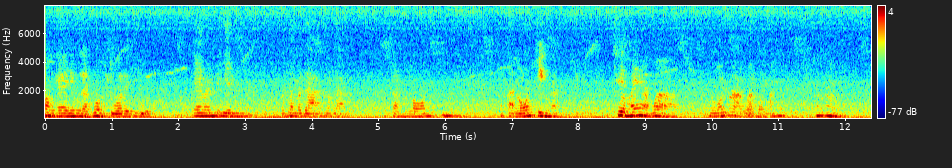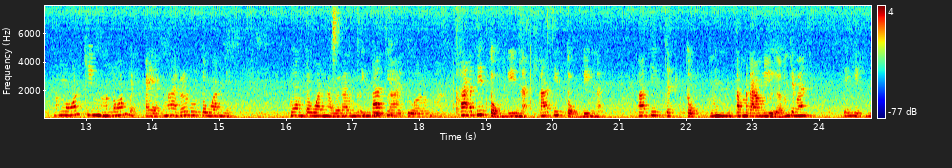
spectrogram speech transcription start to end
ห้องแอร์นี่เหงื่อท่วมตัวเลยที่ดูแอร์มันไม่เย็นนะมันธรรมดาธรรมดาอากาศมันร้อนอืมอากาศร้อนจริงอะเชื่อไหมอะว่าร้อนมากกว่าประมาณนั้นอืมมันร้อนจริง มันร้อนแบบแปลกมาก แล้วดูตะวันเนี่ยดวงตะวันอะเวลามันอกินยู่พระอาทิใกตล้ย์ตัวเรามากพระอาทิตย์ตกดินอะพระอาทิตย์ตกดินอะพระอาทิตย์จะตกมันธรรมดามันเหลืองใช่ไหมจะเห็นไหม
